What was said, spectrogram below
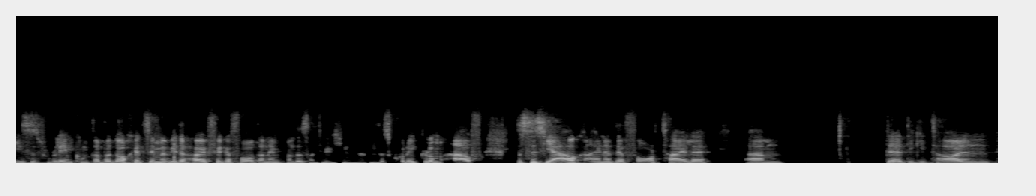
dieses Problem kommt aber doch jetzt immer wieder häufiger vor. Da nimmt man das natürlich in, in das Curriculum auf. Das ist ja auch einer der Vorteile ähm, der digitalen,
